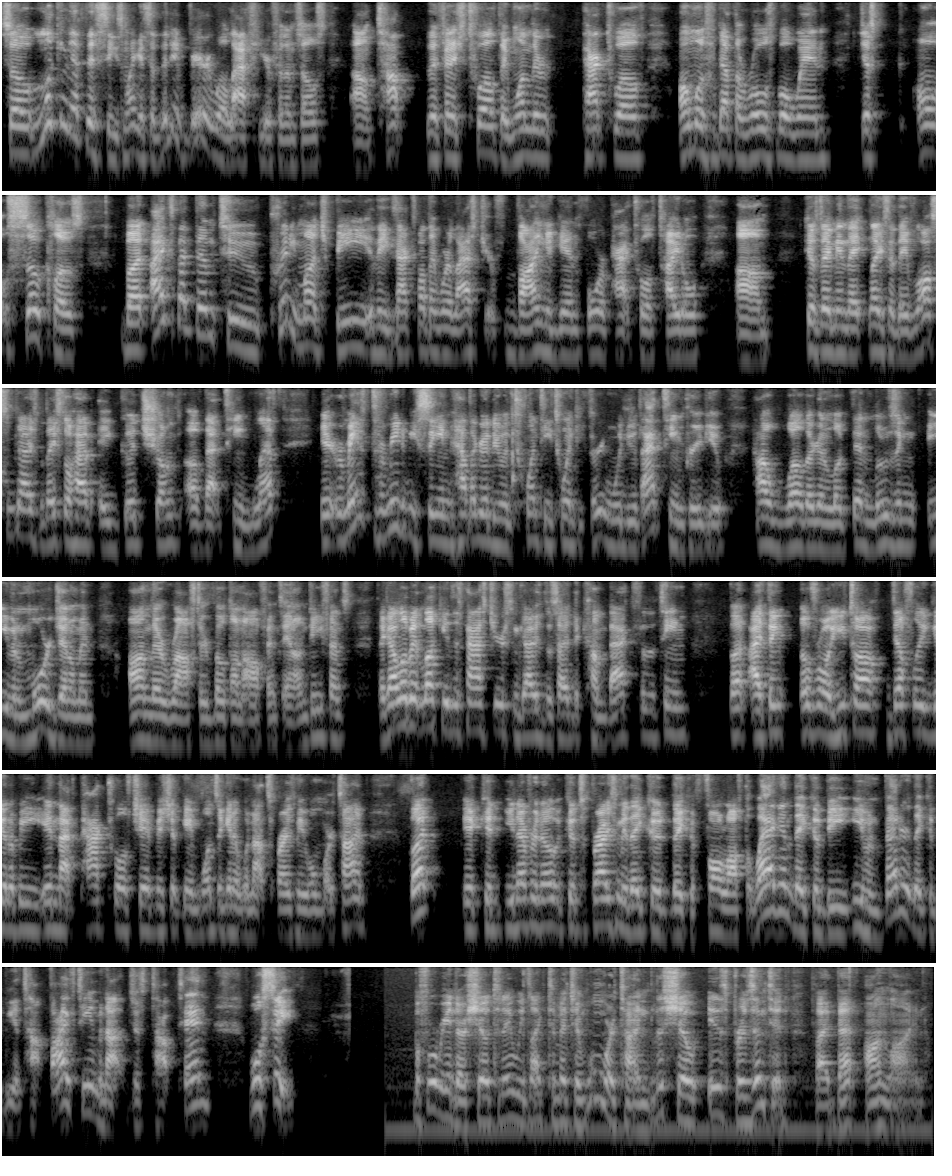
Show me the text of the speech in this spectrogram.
So looking at this season, like I said, they did very well last year for themselves. Um, top, they finished 12th. They won their Pac-12. Almost got the Rose Bowl win. Just all so close. But I expect them to pretty much be the exact spot they were last year, vying again for Pac-12 title. Um, because I mean, they like I said, they've lost some guys, but they still have a good chunk of that team left it remains for me to be seen how they're going to do in 2023 when we do that team preview, how well they're going to look then, losing even more gentlemen on their roster, both on offense and on defense. They got a little bit lucky this past year. Some guys decided to come back for the team. But I think overall, Utah definitely going to be in that Pac 12 championship game. Once again, it would not surprise me one more time. But it could you never know it could surprise me they could they could fall off the wagon they could be even better they could be a top five team and not just top 10 we'll see before we end our show today, we'd like to mention one more time this show is presented by Bet Online.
